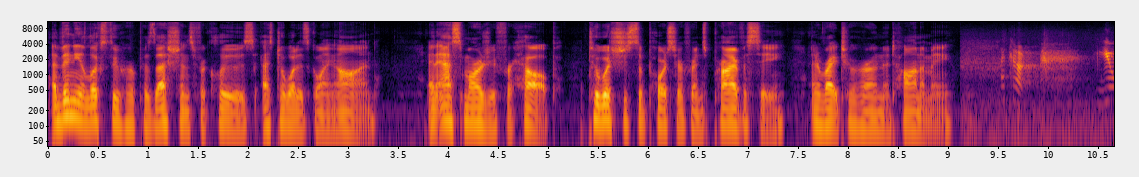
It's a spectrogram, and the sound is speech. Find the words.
And then he looks through her possessions for clues as to what is going on, and asks Margit for help, to which she supports her friend's privacy and right to her own autonomy. I don't. Your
